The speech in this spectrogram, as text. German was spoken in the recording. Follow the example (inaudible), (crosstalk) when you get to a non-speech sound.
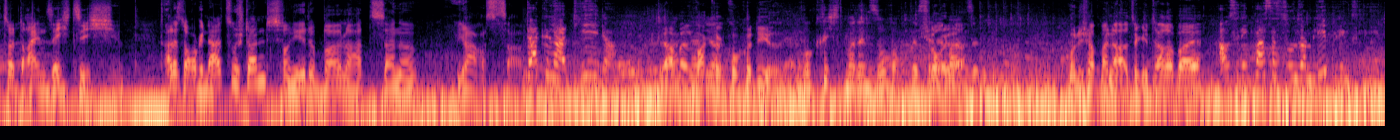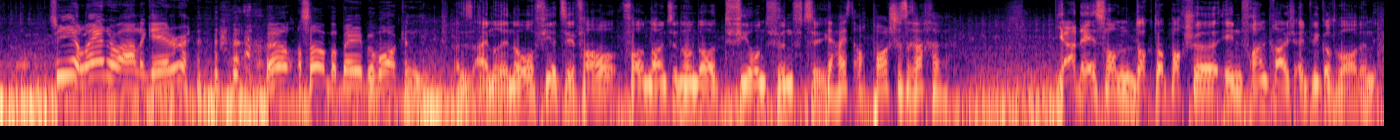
1963. Alles der Originalzustand. Und jede Beule hat seine Jahreszahl. Dackel hat jeder. Wir haben ein Wackelkrokodil. Wo kriegt man denn sowas? Das ist ja der Florida. Wahnsinn. Und ich habe meine alte Gitarre bei. Außerdem passt das zu unserem Lieblingslied. See you later, Alligator. (laughs) well, I saw my baby walking. Das ist ein Renault 4CV von 1954. Der heißt auch Porsches Rache. Ja, der ist vom Dr. Porsche in Frankreich entwickelt worden.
